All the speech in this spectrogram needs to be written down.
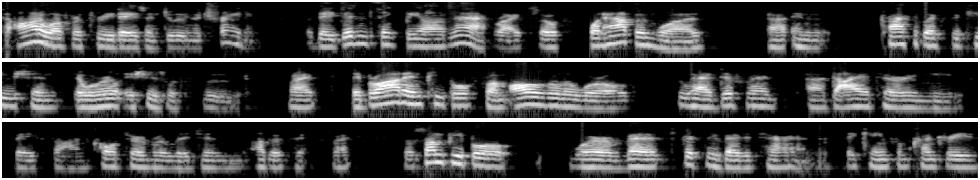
to, Ottawa for three days and doing a training. But they didn't think beyond that, right? So what happened was uh, in practical execution, there were real issues with food, right? They brought in people from all over the world who had different uh, dietary needs based on culture and religion, other things, right? So some people were ve- strictly vegetarian. They came from countries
